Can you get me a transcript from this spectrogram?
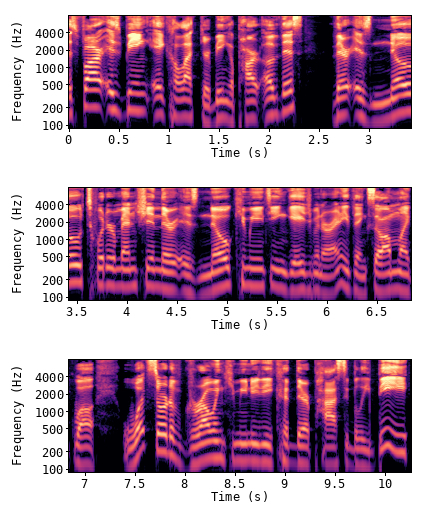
as far as being a collector, being a part of this, there is no Twitter mention, there is no community engagement or anything. So I'm like, well, what sort of growing community could there possibly be?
